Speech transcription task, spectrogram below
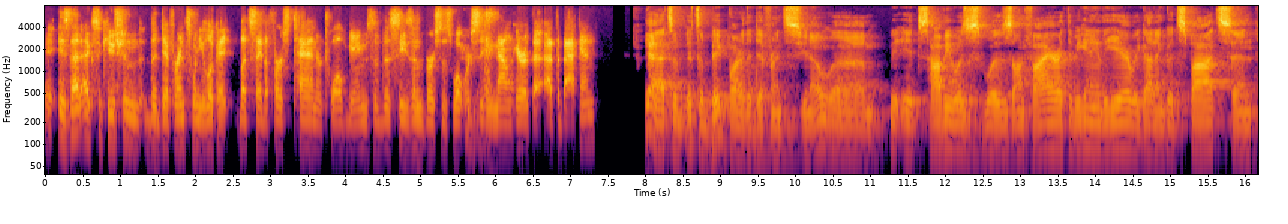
Is that execution the difference when you look at, let's say, the first 10 or 12 games of this season versus what we're seeing now here at the at the back end? Yeah, it's a it's a big part of the difference. You know, um, it's Javi was was on fire at the beginning of the year. We got in good spots, and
